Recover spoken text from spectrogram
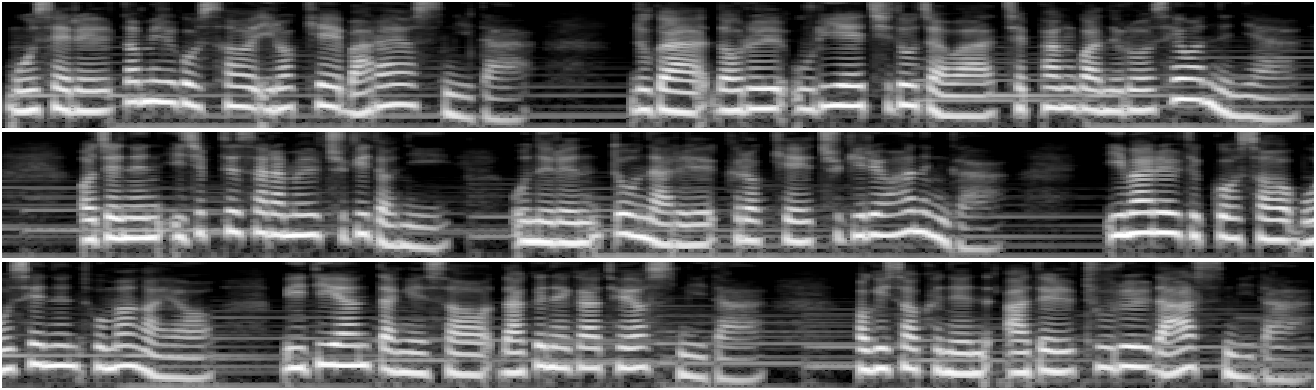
모세를 떠밀고서 이렇게 말하였습니다. 누가 너를 우리의 지도자와 재판관으로 세웠느냐? 어제는 이집트 사람을 죽이더니 오늘은 또 나를 그렇게 죽이려 하는가? 이 말을 듣고서 모세는 도망하여 미디안 땅에서 나그네가 되었습니다. 거기서 그는 아들 둘을 낳았습니다.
